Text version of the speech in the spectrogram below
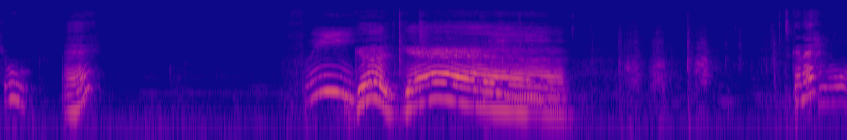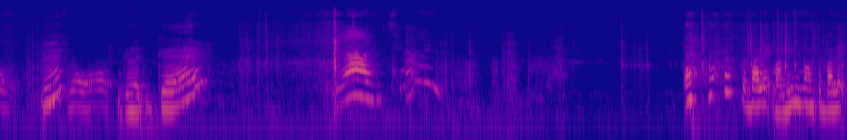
？Two，哎？Three，Good girl。这个呢？嗯？Good girl。One。terbalik mami memang terbalik.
